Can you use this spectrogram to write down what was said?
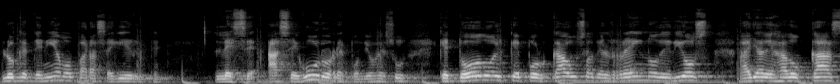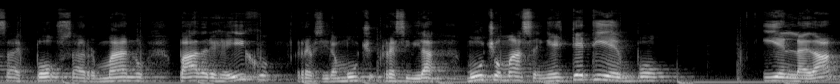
lo que teníamos para seguirte. Les aseguro, respondió Jesús, que todo el que por causa del reino de Dios haya dejado casa, esposa, hermano, padres e hijos, recibirá mucho, recibirá mucho más en este tiempo y en la edad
